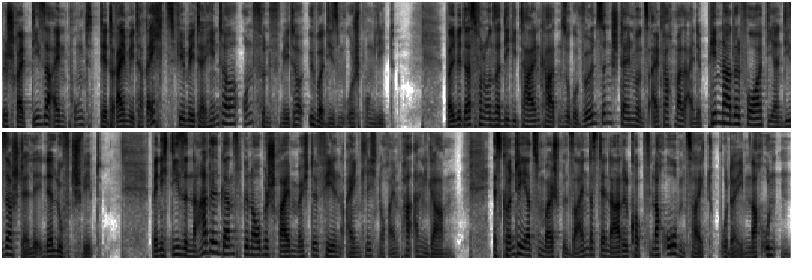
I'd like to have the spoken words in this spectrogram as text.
beschreibt dieser einen Punkt, der 3 Meter rechts, 4 Meter hinter und 5 Meter über diesem Ursprung liegt. Weil wir das von unseren digitalen Karten so gewöhnt sind, stellen wir uns einfach mal eine Pinnnadel vor, die an dieser Stelle in der Luft schwebt. Wenn ich diese Nadel ganz genau beschreiben möchte, fehlen eigentlich noch ein paar Angaben. Es könnte ja zum Beispiel sein, dass der Nadelkopf nach oben zeigt oder eben nach unten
